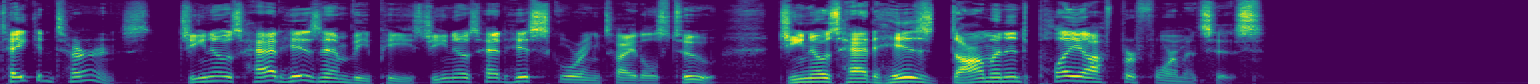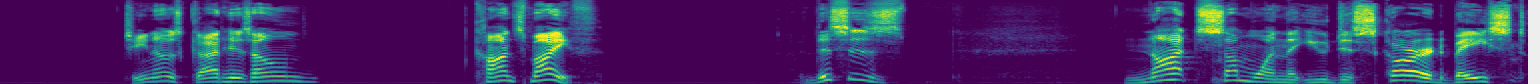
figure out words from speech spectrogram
taken turns. Gino's had his MVPs. Gino's had his scoring titles too. Gino's had his dominant playoff performances. Gino's got his own Conn Smythe. This is not someone that you discard based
